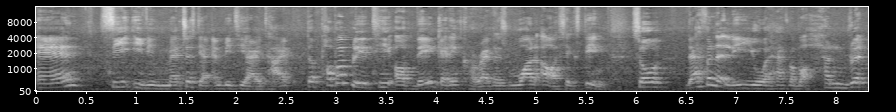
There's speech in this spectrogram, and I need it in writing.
and see if it matches their MBTI type, the probability of they getting correct is 1 out of 16. So definitely you will have about 100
